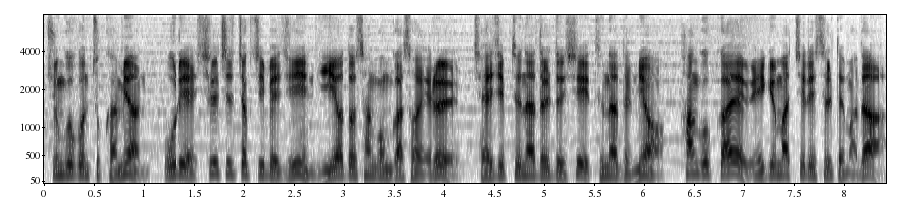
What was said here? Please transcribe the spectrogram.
중국은 툭하면 우리의 실질적 지배지인 이어도 상공과 서해를 제집 드나들듯이 드나들며 한국과의 외교 마찰이 있을 때마다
